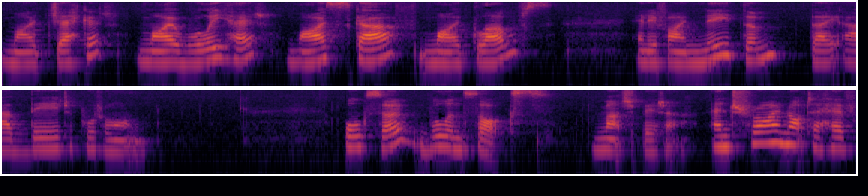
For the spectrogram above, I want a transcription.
my jacket, my woolly hat, my scarf, my gloves, and if I need them, they are there to put on. Also, woolen socks, much better. And try not to have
